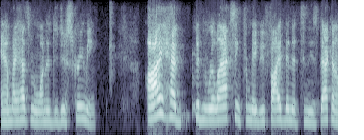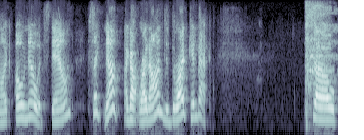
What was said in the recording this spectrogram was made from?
and my husband wanted to do Screaming. I had been relaxing for maybe five minutes, and he's back, and I'm like, "Oh no, it's down." He's like, "No, I got right on, did the ride, came back." So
